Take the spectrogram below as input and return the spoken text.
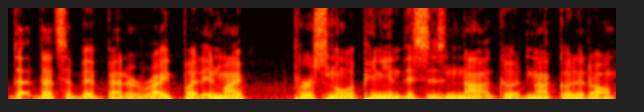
that, that's a bit better, right? But in my personal opinion, this is not good, not good at all.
